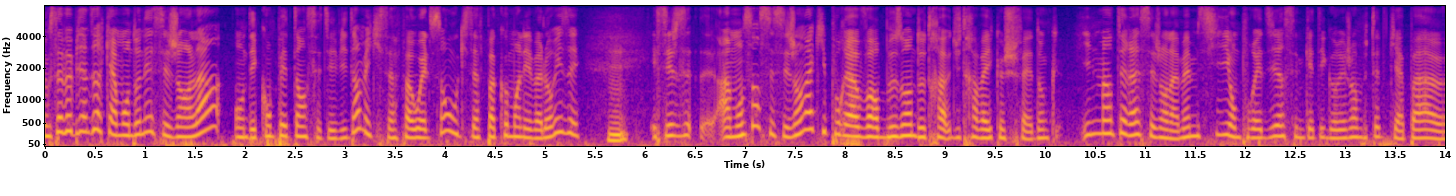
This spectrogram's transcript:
Donc ça veut bien dire qu'à un moment donné, ces gens-là ont des compétences, c'est évident, mais qui savent pas où elles sont ou qui savent pas comment les valoriser. Mm. Et c'est, à mon sens, c'est ces gens-là qui pourraient avoir besoin de tra- du travail que je fais. Donc ils m'intéressent ces gens-là, même si on pourrait dire c'est une catégorie de gens peut-être qui a pas euh,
